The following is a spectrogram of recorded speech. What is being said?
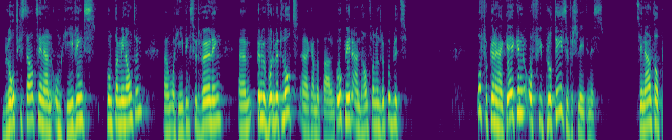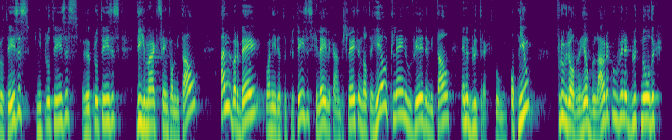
blootgesteld zijn aan omgevingscontaminanten, omgevingsvervuiling, kunnen we bijvoorbeeld lood gaan bepalen, ook weer aan de hand van een druppel bloed. Of we kunnen gaan kijken of je prothese versleten is. Er zijn een aantal protheses, knieprotheses, heupprotheses, die gemaakt zijn van metaal en waarbij, wanneer de protheses geleidelijk aan verslijten, dat de heel kleine hoeveelheden metaal in het bloed terechtkomen. Opnieuw, vroeger hadden we een heel belangrijke hoeveelheid bloed nodig.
